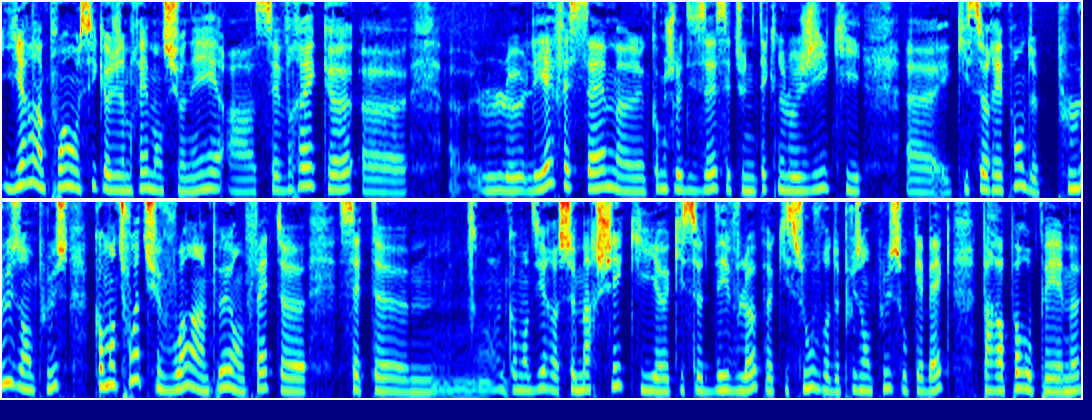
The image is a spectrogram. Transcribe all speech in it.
Il y a un point aussi que j'aimerais mentionner. euh, c'est vrai que le, les FSM, comme je le disais, c'est une technologie qui qui se répand de plus en plus. Comment toi tu vois un peu en fait cette comment dire ce marché qui qui se développe, qui s'ouvre de plus en plus au Québec par rapport aux PME.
